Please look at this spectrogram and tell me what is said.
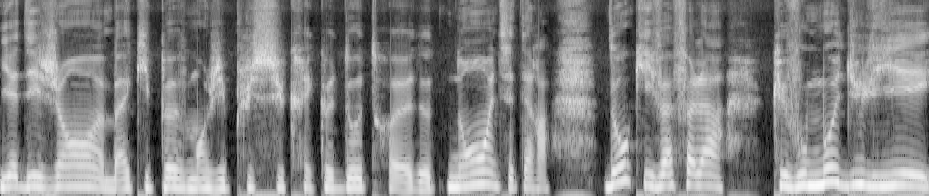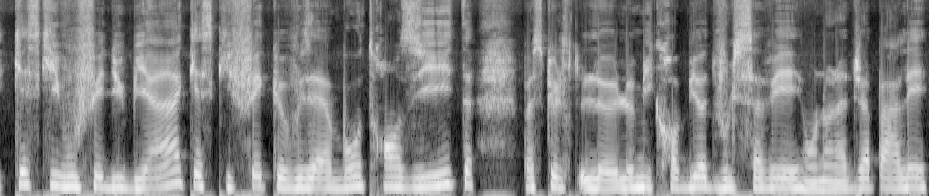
Il y a des gens bah, qui peuvent manger plus sucré que d'autres, d'autres non, etc. Donc il va falloir que vous moduliez qu'est-ce qui vous fait du bien, qu'est-ce qui fait que vous avez un bon transit, parce que le, microbiote, vous le savez, on en a déjà parlé,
